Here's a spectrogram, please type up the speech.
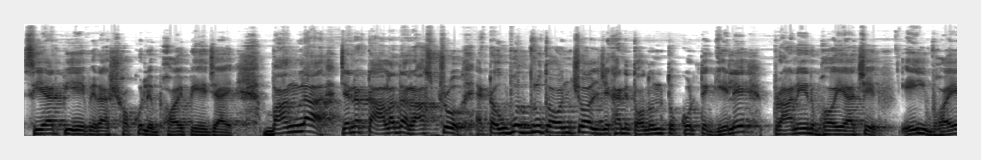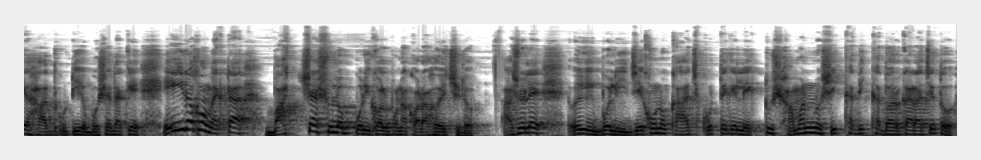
সিআরপিএফ এরা সকলে ভয় পেয়ে যায়। বাংলা যেন একটা আলাদা রাষ্ট্র, একটা উপদ্রুত অঞ্চল যেখানে তদন্ত করতে গেলে প্রাণের ভয় আছে। এই ভয়ে হাত গুটিয়ে বসে থাকে। এই রকম একটা বাচ্চা সুলভ পরিকল্পনা করা হয়েছিল। আসলে ওই বলি, যে কোনো কাজ করতে গেলে একটু সামান্য শিক্ষা দীক্ষা দরকার আছে তো।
